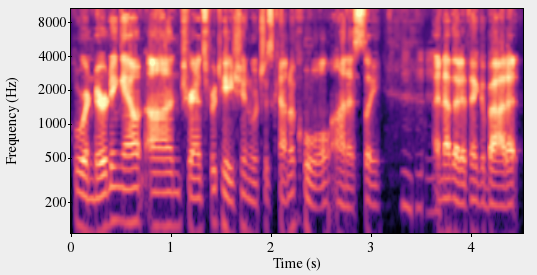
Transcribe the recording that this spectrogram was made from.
who were nerding out on transportation, which is kind of cool, honestly. Mm-hmm. And now that I think about it,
